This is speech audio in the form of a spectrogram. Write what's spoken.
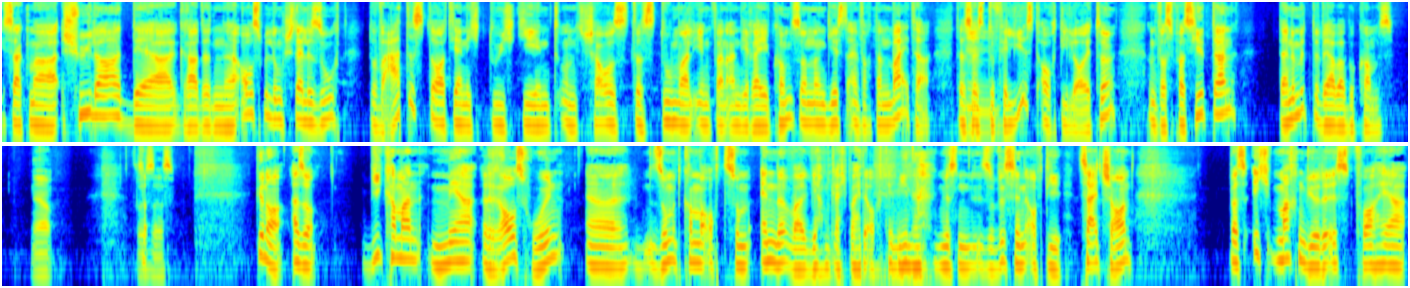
ich sag mal, Schüler, der gerade eine Ausbildungsstelle sucht, du wartest dort ja nicht durchgehend und schaust, dass du mal irgendwann an die Reihe kommst, sondern gehst einfach dann weiter. Das mhm. heißt, du mhm. verlierst auch die Leute und was passiert dann? Deine Mitbewerber bekommst. Ja, so, so. ist es. Genau, also wie kann man mehr rausholen? Äh, somit kommen wir auch zum Ende, weil wir haben gleich beide auch Termine, müssen so ein bisschen auf die Zeit schauen. Was ich machen würde, ist vorher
